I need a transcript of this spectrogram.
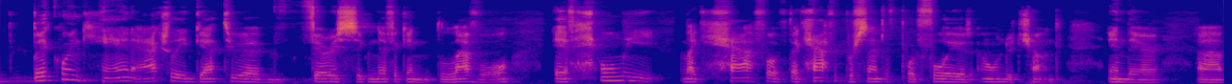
Bitcoin can actually get to a very significant level if only like half of like half a percent of portfolios owned a chunk in their uh,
